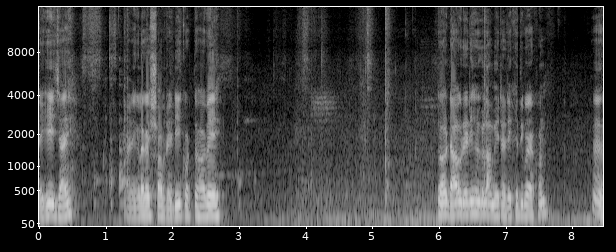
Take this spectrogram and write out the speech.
লেগেই যায়। কারণ এগুলোকে সব রেডি করতে হবে। তো ডাউ রেডি হয়ে গেলো, আমি এটা রেখে দিব এখন। হ্যাঁ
